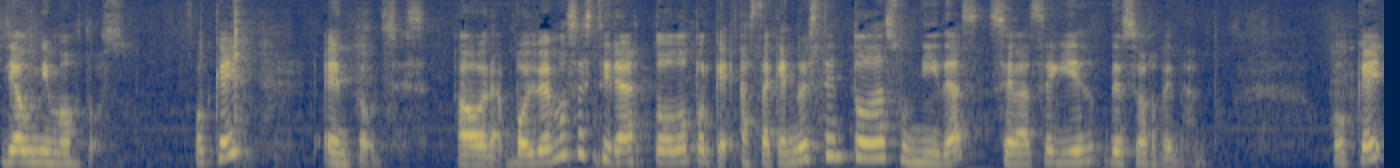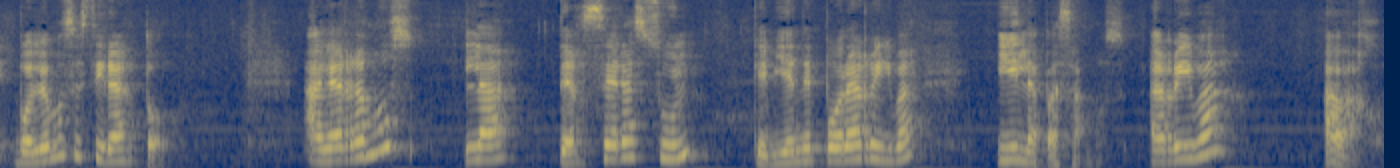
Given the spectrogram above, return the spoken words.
Ya unimos dos. ¿Ok? Entonces, Ahora, volvemos a estirar todo porque hasta que no estén todas unidas se va a seguir desordenando. ¿Ok? Volvemos a estirar todo. Agarramos la tercera azul que viene por arriba y la pasamos. Arriba, abajo.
